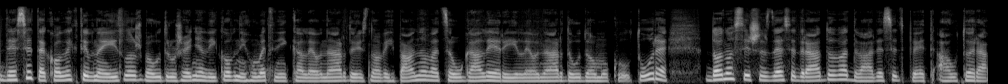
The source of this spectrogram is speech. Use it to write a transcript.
Deseta kolektivna izložba Udruženja likovnih umetnika Leonardo iz Novih Banovaca u galeriji Leonardo u Domu kulture donosi 60 radova 25 autora.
